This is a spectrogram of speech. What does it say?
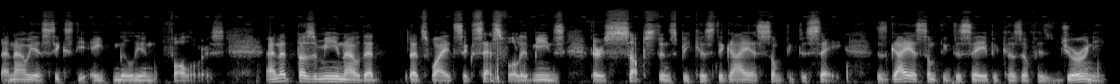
and now he has 68 million followers. And that doesn't mean now that that's why it's successful. It means there's substance because the guy has something to say. This guy has something to say because of his journey,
